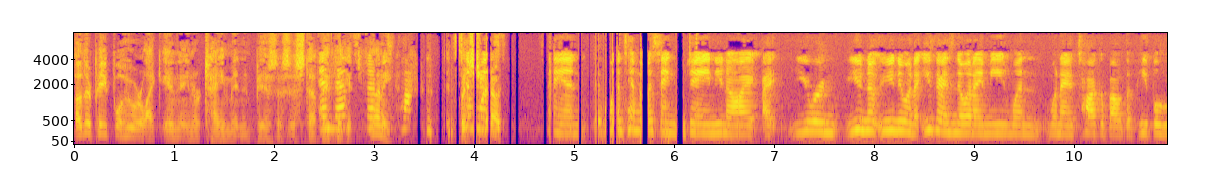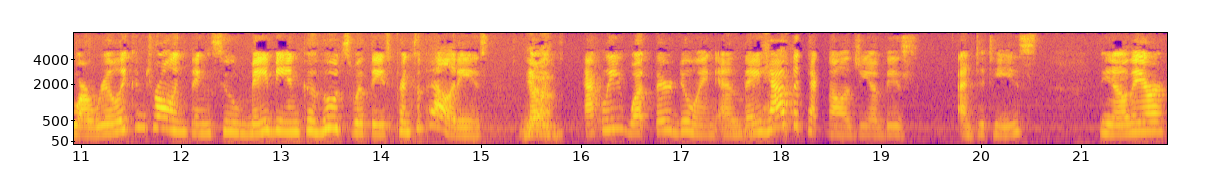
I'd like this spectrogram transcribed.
other people who are like in entertainment and business and stuff, and they think it's funny. But you know, saying when Tim was saying, Jane, you know, I, I you were you know you knew what I- you guys know what I mean when when I talk about the people who are really controlling things who may be in cahoots with these principalities know Yeah. exactly what they're doing and they have the technology of these entities. You know, they are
